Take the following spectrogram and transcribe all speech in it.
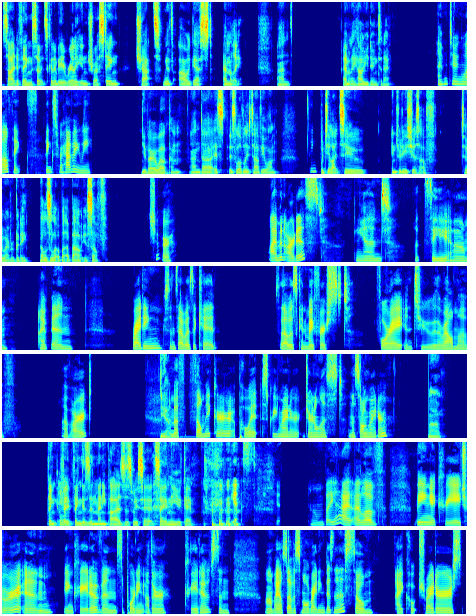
side of things. So it's going to be a really interesting chat with our guest Emily. And Emily, how are you doing today? I'm doing well, thanks. Thanks for having me. You're very welcome, and uh, it's it's lovely to have you on. Thank you. Would you like to introduce yourself to everybody? Tell us a little bit about yourself. Sure. I'm an artist, and let's see. Um, I've been writing since I was a kid, so that was kind of my first foray into the realm of of art. Yeah. I'm a f- filmmaker, a poet, screenwriter, journalist, and a songwriter. Wow. And- fi- fingers in many pies, as we say say in the UK. yes. Yeah. Um, but yeah, I, I love being a creator and being creative and supporting other creatives. And um, I also have a small writing business. So um, I coach writers.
